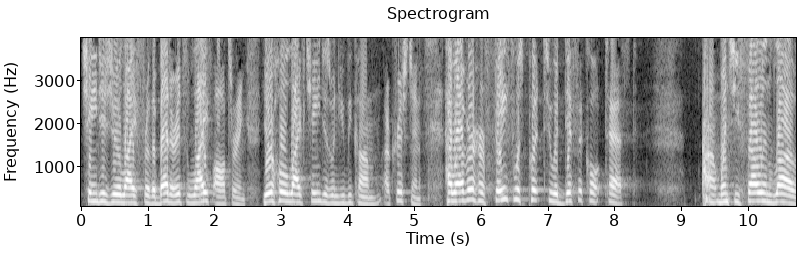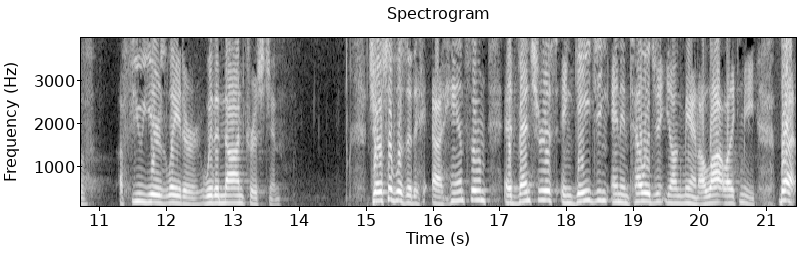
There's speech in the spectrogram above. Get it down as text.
changes your life for the better. It's life altering. Your whole life changes when you become a Christian. However, her faith was put to a difficult test when she fell in love a few years later with a non Christian. Joseph was a, a, handsome, adventurous, engaging, and intelligent young man, a lot like me. But,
